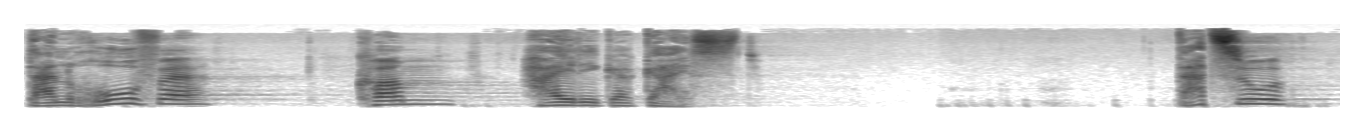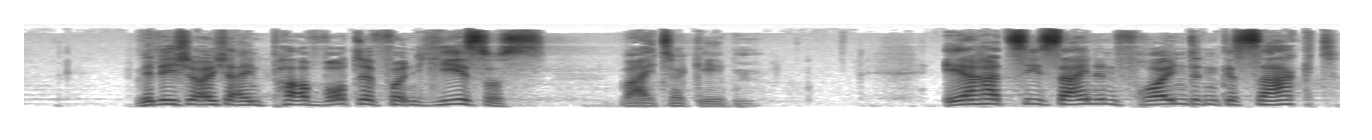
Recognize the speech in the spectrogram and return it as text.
Dann rufe, komm, Heiliger Geist. Dazu will ich euch ein paar Worte von Jesus weitergeben. Er hat sie seinen Freunden gesagt,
